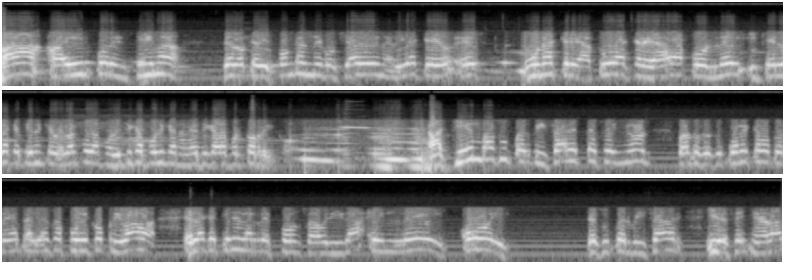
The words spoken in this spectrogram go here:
va a ir por encima de lo que disponga el negociado de energía, que es una criatura creada por ley y que es la que tiene que velar por la política pública energética de Puerto Rico? ¿A quién va a supervisar este señor cuando se supone que la autoridad de alianza público-privada es la que tiene la responsabilidad en ley hoy de supervisar y de señalar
